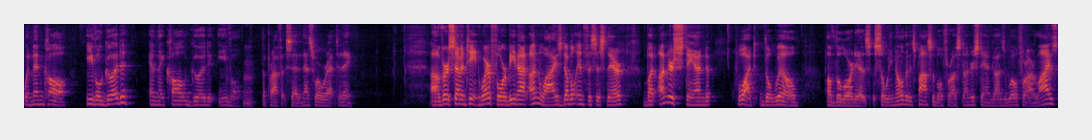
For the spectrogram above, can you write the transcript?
When men call evil good and they call good evil, the prophet said, and that's where we're at today. Uh, verse 17, wherefore be not unwise, double emphasis there, but understand what the will of the Lord is. So we know that it's possible for us to understand God's will for our lives.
